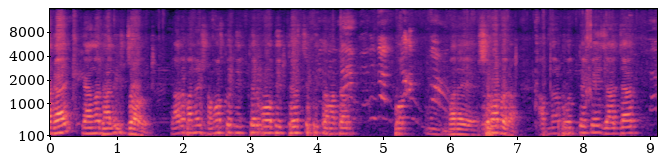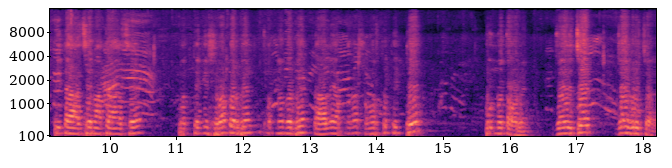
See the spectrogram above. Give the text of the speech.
আগায় কেন ঢালিস জল? তার মানে সমস্ত তীর্থের বড় তীর্থ হচ্ছে পিতামাতার মানে সেবা করা। আপনার প্রত্যেকেই যার যার পিতা আছে, মাতা আছে প্রত্যেকে সেবা করবেন, যত্ন করবেন, তাহলে আপনারা সমস্ত তীর্থে পূর্ণতা হবেন। জয় উচ্চার, জয় গুরুচার।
